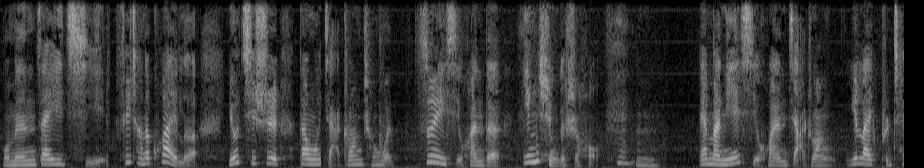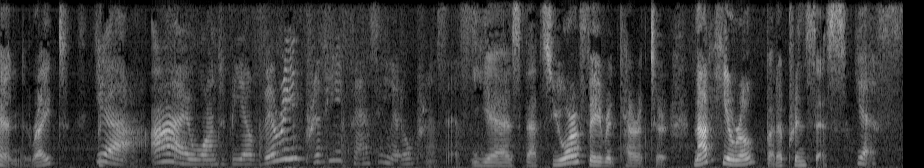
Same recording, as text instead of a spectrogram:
我们在一起非常的快乐，尤其是当我假装成我最喜欢的英雄的时候。嗯 Emma，你也喜欢假装？You like pretend, right? Yeah, I want to be a very pretty, fancy little princess. Yes, that's your favorite character. Not hero, but a princess. Yes,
